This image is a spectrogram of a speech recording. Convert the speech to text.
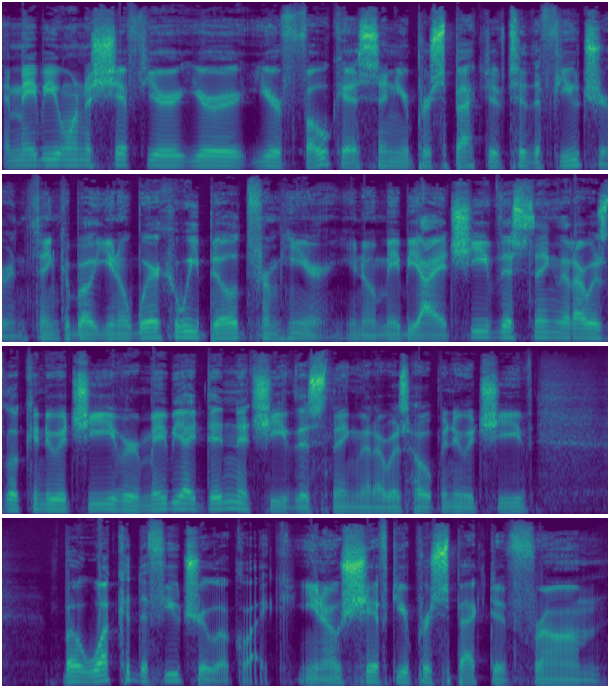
And maybe you want to shift your your your focus and your perspective to the future and think about, you know, where can we build from here? You know, maybe I achieved this thing that I was looking to achieve, or maybe I didn't achieve this thing that I was hoping to achieve. But what could the future look like? You know, shift your perspective from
